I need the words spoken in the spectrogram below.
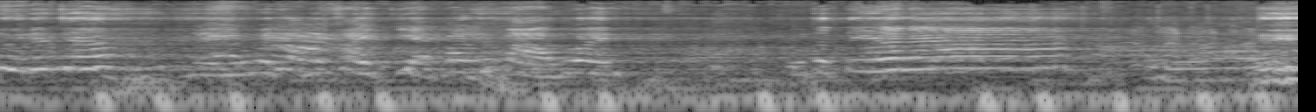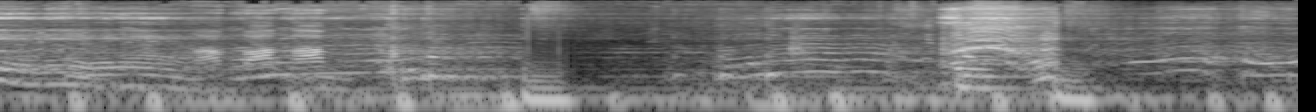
ดูนะจ๊ะไม่รู้ไปทำให้ใครเกลียดบ้างหรือเปล่าด้วยกูจะตีแล้วนะ นี่นี่เป็นไงพร้ อมพร้อมพร้อมเอาแล้วนะเออเออเออ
